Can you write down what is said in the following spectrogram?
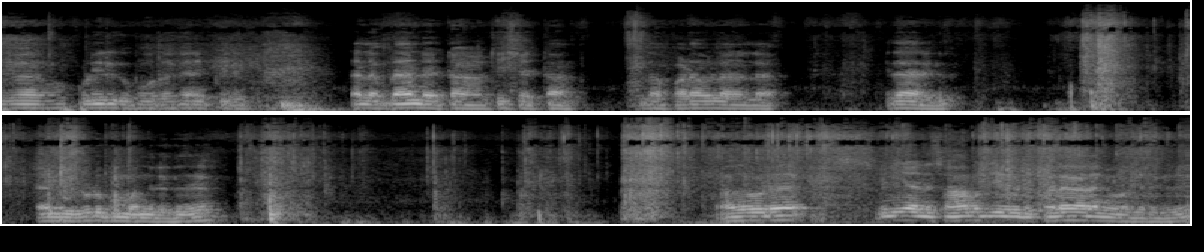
இது குளிருக்கு போடுறதுக்கு அனுப்பியிருக்கு. நல்ல பிராண்டட்டான டிஷர்ட் தான் இந்த படவில் நல்ல இதாக இருக்குது. ரெண்டு உடுப்பும் வந்திருக்குது. அதோட விஞ்ஞான சாமர்த்தியோட பலகாரங்கள் வந்துருக்குது.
